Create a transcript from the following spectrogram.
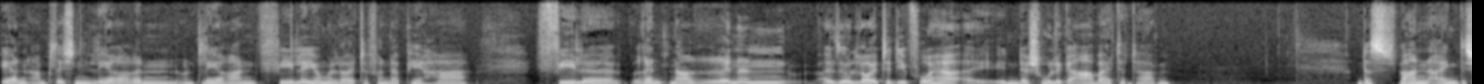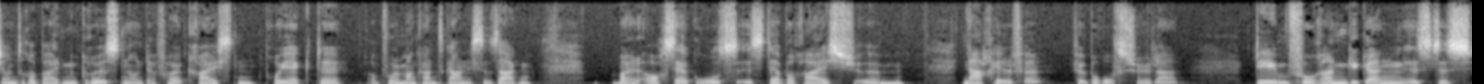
ehrenamtlichen Lehrerinnen und Lehrern, viele junge Leute von der PH, viele Rentnerinnen, also Leute, die vorher in der Schule gearbeitet haben. Das waren eigentlich unsere beiden größten und erfolgreichsten Projekte, obwohl man kann es gar nicht so sagen, weil auch sehr groß ist der Bereich ähm, Nachhilfe für Berufsschüler, dem vorangegangen ist, dass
